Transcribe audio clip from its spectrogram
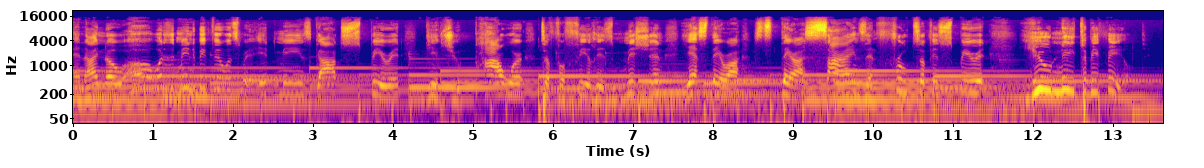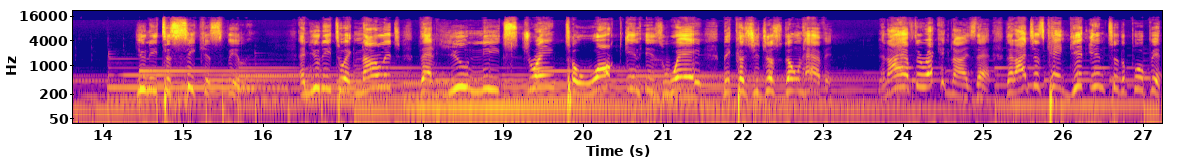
And I know, oh, what does it mean to be filled with Spirit? It means God's Spirit gives you power to fulfill His mission. Yes, there are there are signs and fruits of His Spirit. You need to be filled. You need to seek His filling. And you need to acknowledge that you need strength to walk in His way because you just don't have it. And I have to recognize that, that I just can't get into the pulpit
